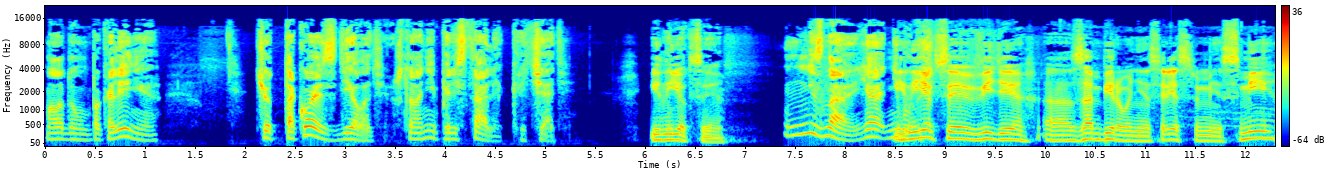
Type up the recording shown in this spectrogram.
молодому поколению что-то такое сделать, что они перестали кричать. Инъекции. Не знаю, я не буду Инъекция в виде э, зомбирования средствами СМИ.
